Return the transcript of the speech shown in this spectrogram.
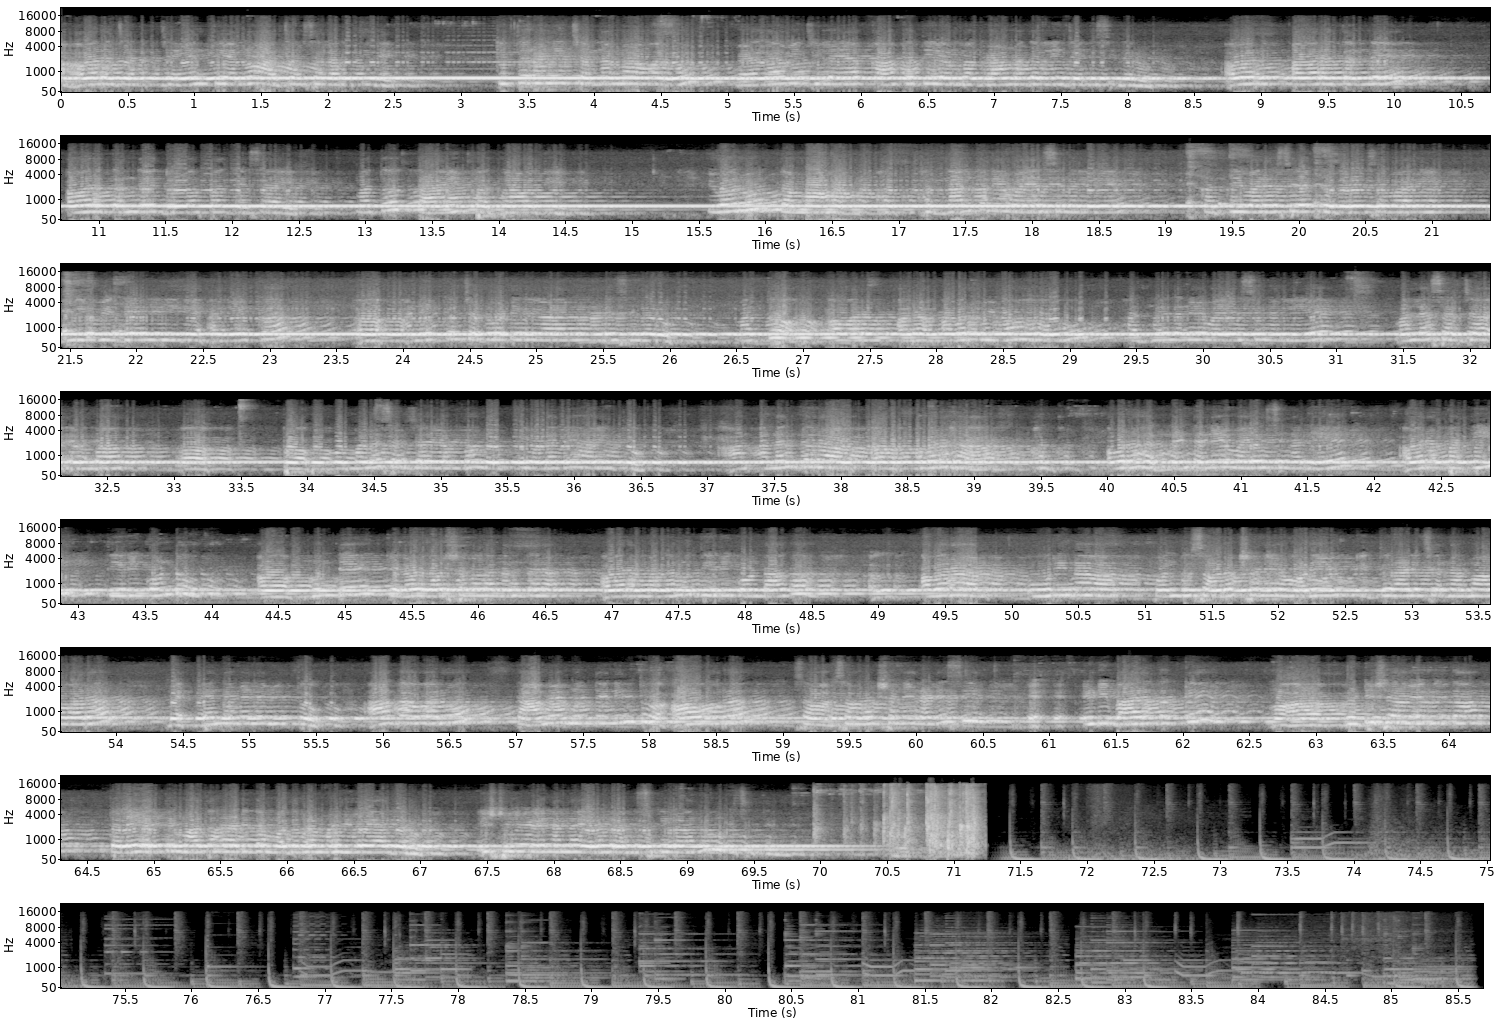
ಒಂದು ಸಂರಕ್ಷಣೆಯ ಹೊಣೆಯು ಕಿತ್ತೂರಾಣಿ ಚೆನ್ನಮ್ಮ ಅವರ ಬೆನ್ನ ಮೇಲೆ ಬಿತ್ತು ಆಗ ಅವರು ತಾವೇ ಮುಂದೆ ನಿಂತು ಅವರ ಸಂರಕ್ಷಣೆ ನಡೆಸಿ ಇಡೀ ಭಾರತಕ್ಕೆ ಬ್ರಿಟಿಷರ ವಿರುದ್ಧ ತಲೆ ಎತ್ತಿ ಮಾತನಾಡಿದ ಮೊದಲ ಮಹಿಳೆಯಾದರು. ಇಷ್ಟು ಹೇಳಿ ನನ್ನ ಎರಡು ಅನಿಸಿಕೆಗಳನ್ನು ಮುಗಿಸುತ್ತೇನೆ.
